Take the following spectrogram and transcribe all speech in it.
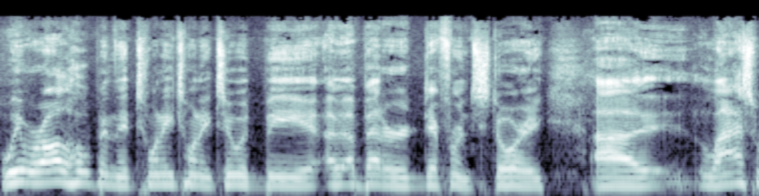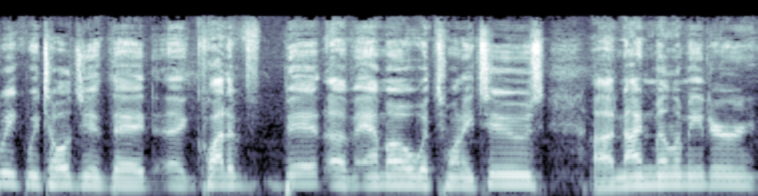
We were all hoping that 2022 would be a, a better, different story. Uh, last week we told you that uh, quite a bit of ammo with 22s, uh, nine millimeter.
